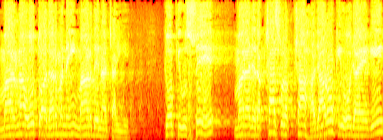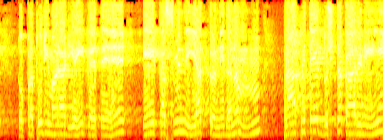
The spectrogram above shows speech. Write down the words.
मारना हो तो अधर्म नहीं मार देना चाहिए, क्योंकि उससे महाराज रक्षा सुरक्षा हज़ारों की हो जाएगी। तो प्रथु जी महाराज यही कहते हैं, एकस्मिन यत्र निधनम प्रापिते दुष्ट दुष्टकारिणी,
